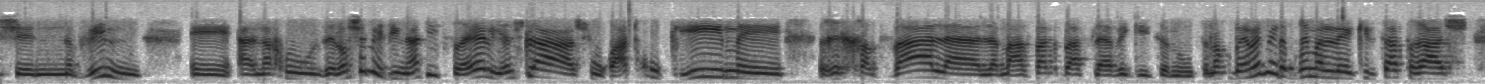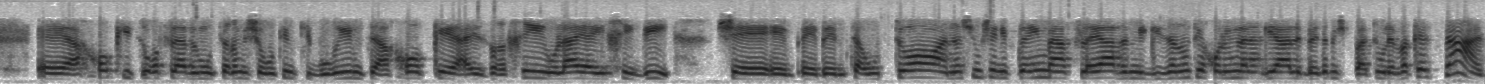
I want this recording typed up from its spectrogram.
שנבין, אנחנו, זה לא שמדינת ישראל יש לה שורת חוקים אה, רחבה למאבק באפליה וגזענות. אנחנו באמת מדברים על אה, כבשת רש. אה, החוק איסור אפליה במוצרים ושירותים ציבוריים זה החוק אה, האזרחי אולי היחידי שבאמצעותו אנשים שנפגעים מאפליה ומגזענות יכולים להגיע לבית המשפט ולבקש סעד.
